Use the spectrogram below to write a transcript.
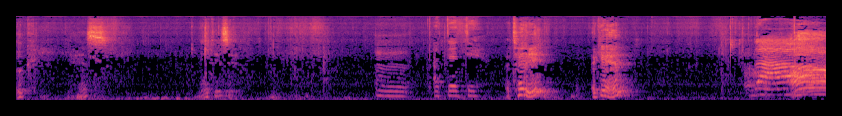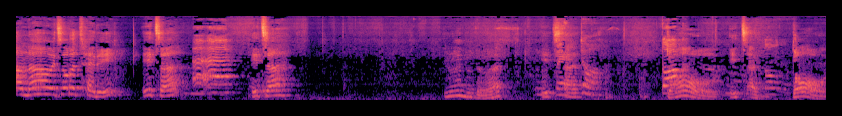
Look. Yes. What is it? Mm, a teddy. A teddy? Again? Wow. Ah, no, it's not a teddy. It's a. Uh, It's a. You remember the word? It's a doll. Doll. It's a doll.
